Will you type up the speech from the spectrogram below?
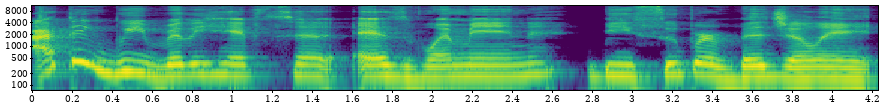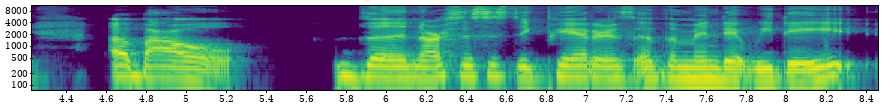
I think we really have to, as women, be super vigilant about the narcissistic patterns of the men that we date.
